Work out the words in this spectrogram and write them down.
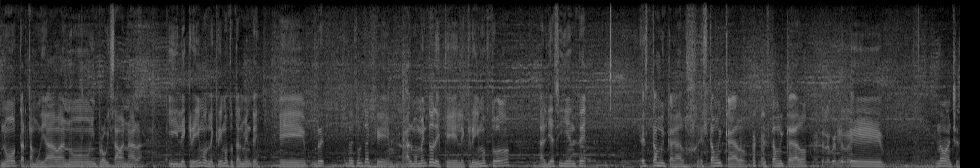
No tartamudeaba, no improvisaba nada y le creímos, le creímos totalmente. Eh, re- resulta que al momento de que le creímos todo, al día siguiente está muy cagado, está muy cagado, está muy cagado. Cuéntalo, cuéntalo. Eh, no manches.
